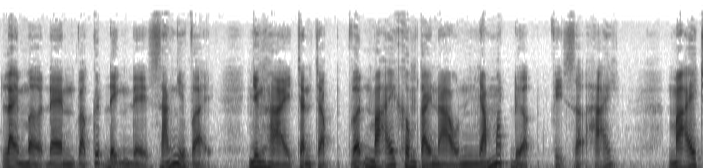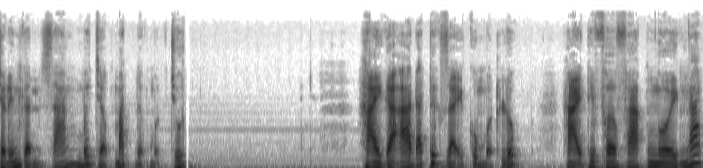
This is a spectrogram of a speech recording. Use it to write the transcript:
lại mở đèn và quyết định để sáng như vậy, nhưng Hải chần chọc vẫn mãi không tài nào nhắm mắt được vì sợ hãi, mãi cho đến gần sáng mới chợp mắt được một chút. Hai gã đã thức dậy cùng một lúc, Hải thì phơ phạc ngồi ngáp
